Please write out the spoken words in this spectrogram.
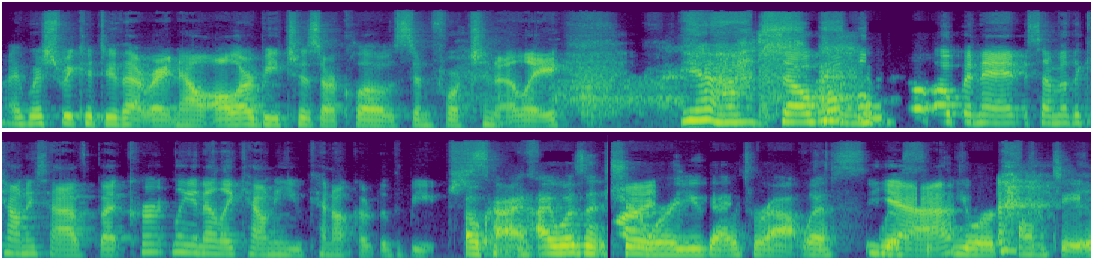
I wish we could do that right now. All our beaches are closed, unfortunately. Yeah. So hopefully open it. Some of the counties have, but currently in LA County, you cannot go to the beach. okay So i wasn't sure But- where you guys were at with, with Yeah. your county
